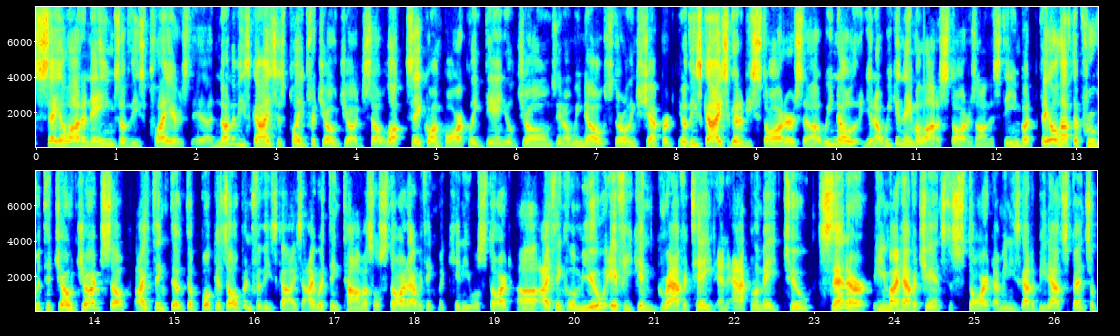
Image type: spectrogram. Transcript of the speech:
say a lot of names of these players. Uh, none of these guys has played for Joe Judge. So look, Saquon Barkley, Daniel Jones, you know, we know Sterling Shepard, you know, these guys are going to be starters. Uh, we know, you know, we can name a lot of starters on this team, but they all have to prove it to Joe Judge. So I think the, the book is open for these guys. I would think Thomas will start. I would think McKinney will start. Uh, I think Lemieux, if he can gravitate and acclimate to center, he might have a chance to start. I mean, he's got to beat out Spencer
